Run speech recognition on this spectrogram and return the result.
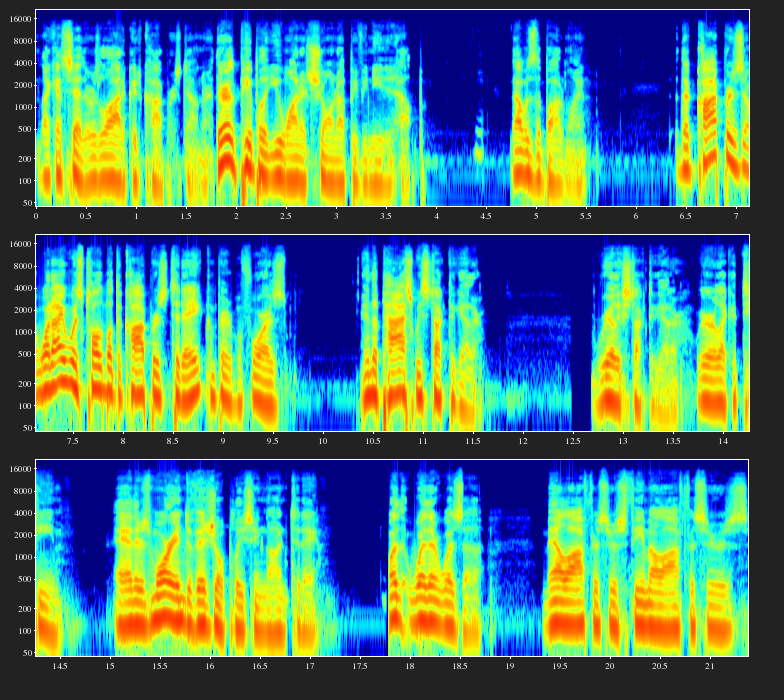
Like I said, there was a lot of good coppers down there. They're the people that you wanted showing up if you needed help. Yeah. That was the bottom line. The coppers, what I was told about the coppers today compared to before is in the past, we stuck together, really stuck together. We were like a team. And there's more individual policing on today whether, it was a uh, male officers, female officers,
